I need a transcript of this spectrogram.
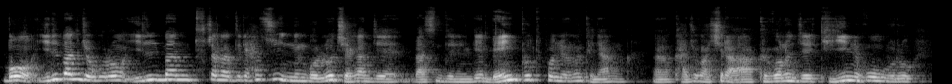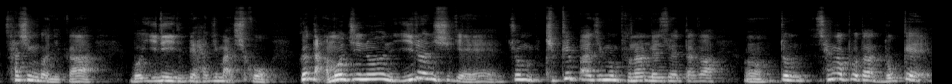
뭐 일반적으로 일반 투자가들이 할 수 있는 걸로 제가 이제 말씀드리는 게 메인 포트폴리오는 그냥 어, 가져가시라. 그거는 이제 긴 호흡으로 사신 거니까 뭐 일희일비 하지 마시고 그 나머지는 이런 식의 좀 깊게 빠지면 분할 매수했다가 어, 좀 생각보다 높게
